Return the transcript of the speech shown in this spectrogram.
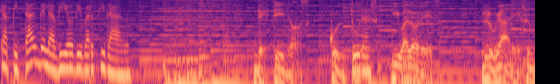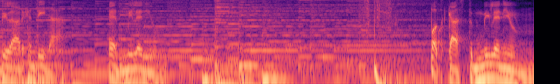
capital de la biodiversidad. Destinos, culturas y valores Lugares de la Argentina en Millennium. Podcast Millennium.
